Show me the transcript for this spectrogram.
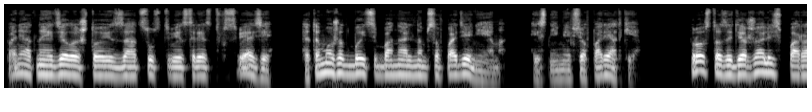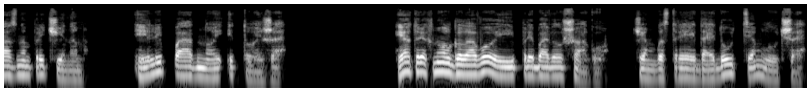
Понятное дело, что из-за отсутствия средств связи это может быть банальным совпадением, и с ними все в порядке. Просто задержались по разным причинам. Или по одной и той же. Я тряхнул головой и прибавил шагу. Чем быстрее дойду, тем лучше.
